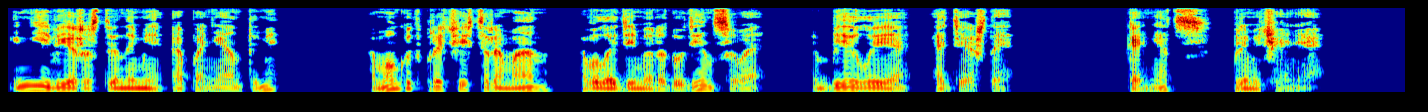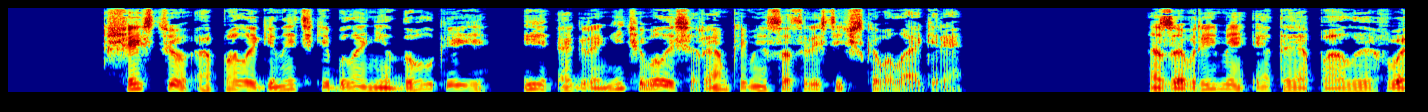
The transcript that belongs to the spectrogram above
невежественными оппонентами могут прочесть роман Владимира Дудинцева «Белые одежды». Конец примечания. К счастью, опала генетики была недолгой и ограничивалась рамками социалистического лагеря. За время этой опалы в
